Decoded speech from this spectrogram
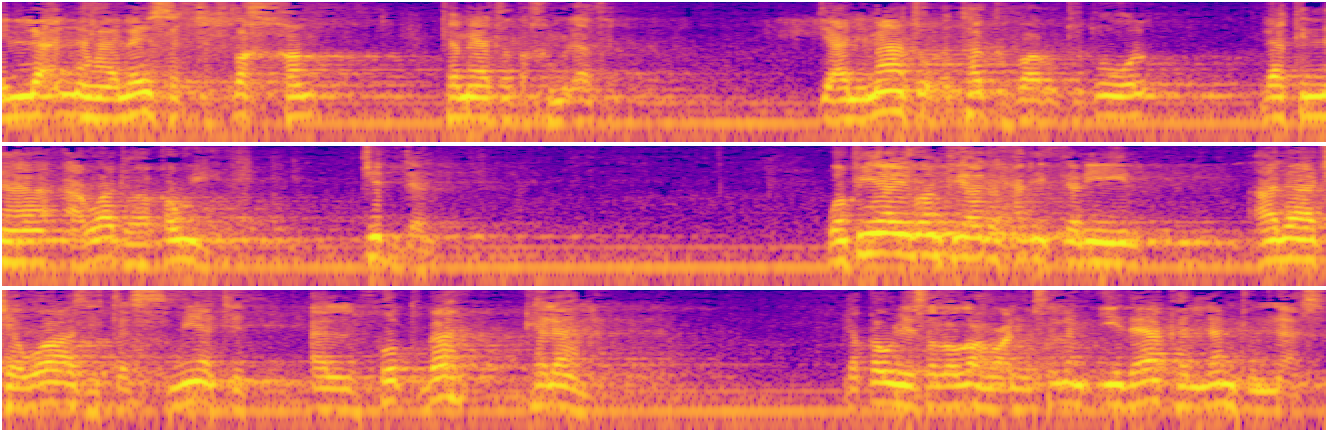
إلا أنها ليست تتضخم كما يتضخم الأثر. يعني ما تكبر وتطول لكنها أعوادها قوية جدا. وفي أيضا في هذا الحديث دليل على جواز تسمية الخطبة كلاما لقوله صلى الله عليه وسلم إذا كلمت الناس.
